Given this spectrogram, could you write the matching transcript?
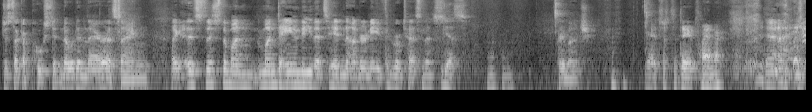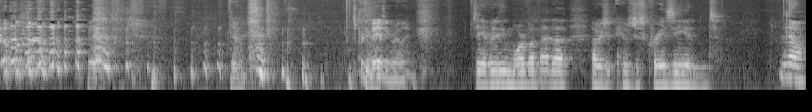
just like a post-it note in there that's saying like it's just the mun- mundanity that's hidden underneath the grotesqueness Yes. pretty much yeah, it's just a day planner. yeah yeah, yeah. it's pretty amazing really Do you have anything more about that? Uh, I was, he was just crazy, and No.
